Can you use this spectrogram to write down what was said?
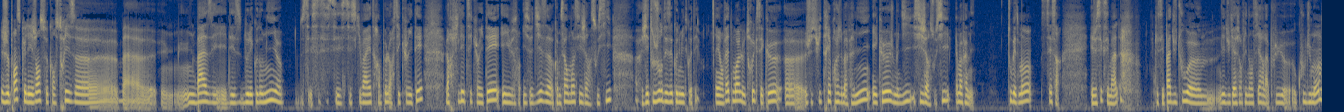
Je pense que les gens se construisent bah, une base et de l'économie c'est ce qui va être un peu leur sécurité, leur filet de sécurité, et ils, se disent euh, comme ça au moins si j'ai un souci, euh, j'ai toujours des économies de côté. Et en fait moi le truc c'est que euh, je suis très proche de ma famille et que je me dis si j'ai un souci, et ma famille. Tout bêtement c'est ça. Et je sais que c'est mal, que c'est pas du tout l'éducation financière la plus cool du monde,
